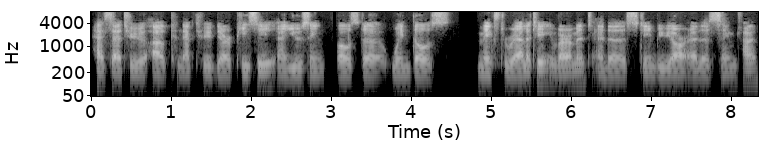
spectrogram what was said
headset to uh, connect to their PC and using both the Windows mixed reality environment and the Steam VR at the same time.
